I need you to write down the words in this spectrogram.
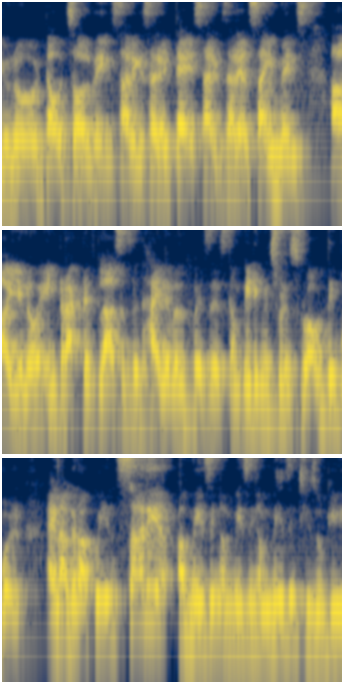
यू नो डाउट सॉल्विंग सारे के सारे टेस्ट सारे के सारे assignments you know interactive classes with high level quizzes competing with students throughout the world and अगर आपको इन सारे अमेजिंग अमेजिंग अमेजिंग चीज़ों की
